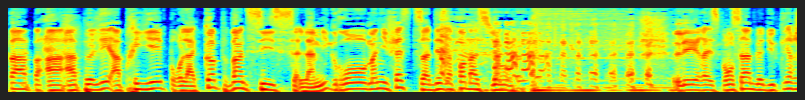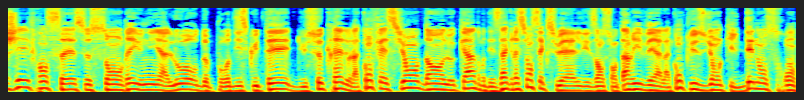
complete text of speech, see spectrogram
pape a appelé à prier pour la COP 26. La Migros manifeste sa désapprobation. Les responsables du clergé français se sont réunis à Lourdes pour discuter du secret de la confession dans le cadre des agressions sexuelles. Ils en sont arrivés à la conclusion qu'ils dénonceront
